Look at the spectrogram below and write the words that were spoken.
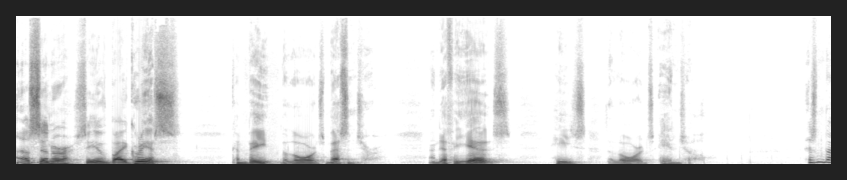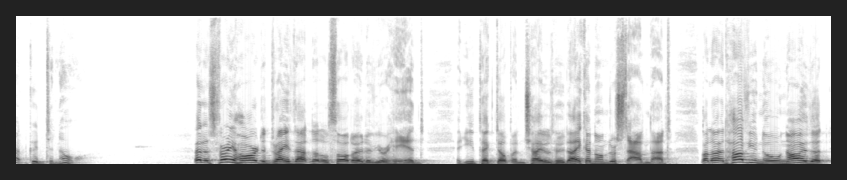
A sinner saved by grace can be the Lord's messenger. And if he is, he's the Lord's angel. Isn't that good to know? Well, it's very hard to drive that little thought out of your head that you picked up in childhood. I can understand that. But I'd have you know now that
